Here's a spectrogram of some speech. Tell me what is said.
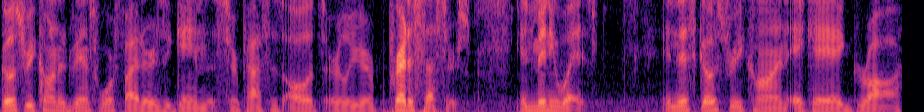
Ghost Recon Advanced Warfighter is a game that surpasses all its earlier predecessors in many ways. In this Ghost Recon, aka GRAW,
